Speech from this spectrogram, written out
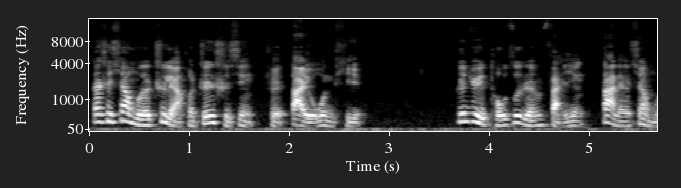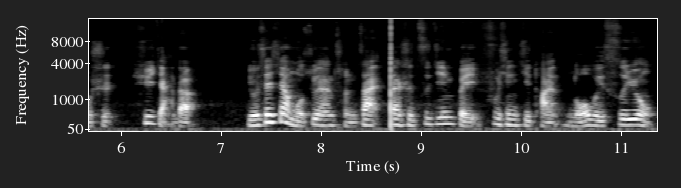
但是项目的质量和真实性却大有问题。根据投资人反映，大量项目是虚假的，有些项目虽然存在，但是资金被复兴集团挪为私用。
